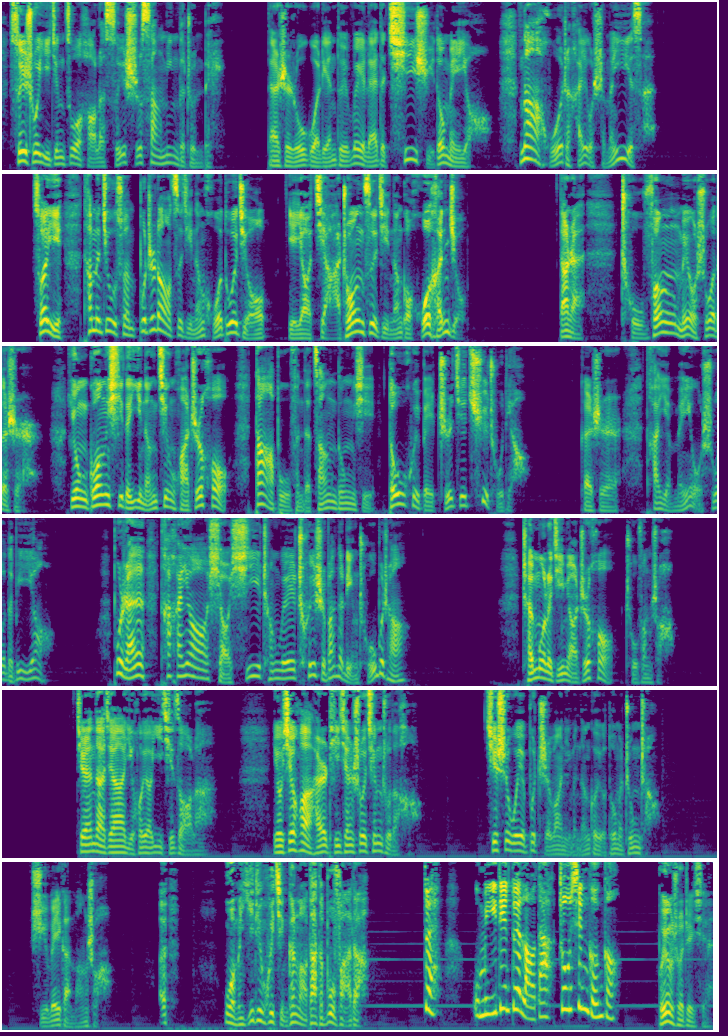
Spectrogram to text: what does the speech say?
虽说已经做好了随时丧命的准备，但是如果连对未来的期许都没有，那活着还有什么意思？所以他们就算不知道自己能活多久，也要假装自己能够活很久。当然，楚风没有说的是。用光系的异能净化之后，大部分的脏东西都会被直接去除掉。可是他也没有说的必要，不然他还要小西成为炊事班的领厨不成？沉默了几秒之后，楚风说：“既然大家以后要一起走了，有些话还是提前说清楚的好。其实我也不指望你们能够有多么忠诚。”许巍赶忙说：“呃。”我们一定会紧跟老大的步伐的。对，我们一定对老大忠心耿耿。不用说这些，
